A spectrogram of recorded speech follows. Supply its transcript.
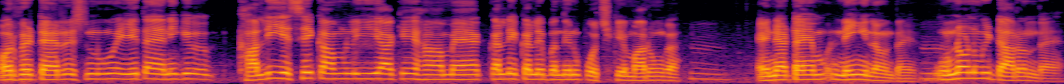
ਔਰ ਫਿਰ ਟੈਰਰਿਸਟ ਨੂੰ ਇਹ ਤਾਂ ਹੈ ਨਹੀਂ ਕਿ ਖਾਲੀ ਇਸੇ ਕੰਮ ਲਈ ਆ ਕਿ, ਹਾਂ, ਮੈਂ ਇਕੱਲੇ ਇਕੱਲੇ ਬੰਦੇ ਨੂੰ ਪੁੱਛ ਕੇ ਮਾਰੂੰਗਾ। ਇੰਨਾ ਟਾਈਮ ਨਹੀਂ ਲਾਉਂਦਾ ਹੈ। ਉਹਨਾਂ ਨੂੰ ਵੀ ਡਰ ਹੁੰਦਾ ਹੈ।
